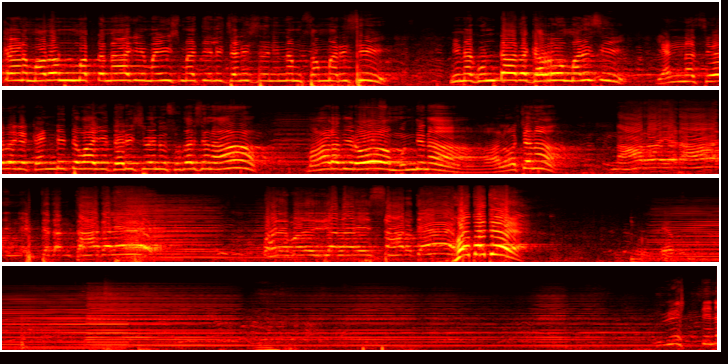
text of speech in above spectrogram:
ಕಾರಣ ಮದೋನ್ಮತ್ತನಾಗಿ ಮಹಿಷ್ಮತಿಯಲ್ಲಿ ಜನಿಸಿದ ನಿನ್ನನ್ನು ಸಮ್ಮರಿಸಿ ನಿನ್ನ ಗುಂಟಾದ ಗರ್ವ ಮಳಿಸಿ ಎನ್ನ ಸೇವೆಗೆ ಖಂಡಿತವಾಗಿ ಧರಿಸುವೆನು ಸುದರ್ಶನ. ಮಾಡದಿರೋ ಮುಂದಿನ ಆಲೋಚನಾ. ನಾರಾಯಣ ನಿನ್ನಿಟ್ಟದಂತಾಗಲೇ ಸಾರದೆ. ಹೋಗ್ಬಂದೆ ವಿಷ್ಣಿನ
